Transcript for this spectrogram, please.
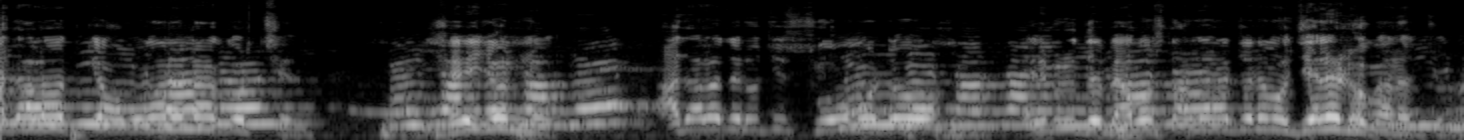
আদালতকে অবমাননা করছেন। সেই জন্য আদালতের উচিত সুমোটো এর বিরুদ্ধে ব্যবস্থা নেওয়ার জন্য এবং জেলে ঢোকানোর জন্য।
